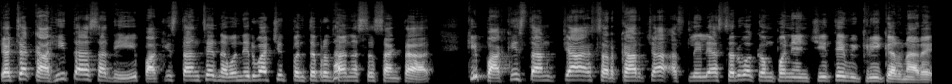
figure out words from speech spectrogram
त्याच्या काही तास आधी पाकिस्तानचे नवनिर्वाचित पंतप्रधान असं सांगतात की पाकिस्तानच्या सरकारच्या असलेल्या सर्व कंपन्यांची ते विक्री करणार आहे.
